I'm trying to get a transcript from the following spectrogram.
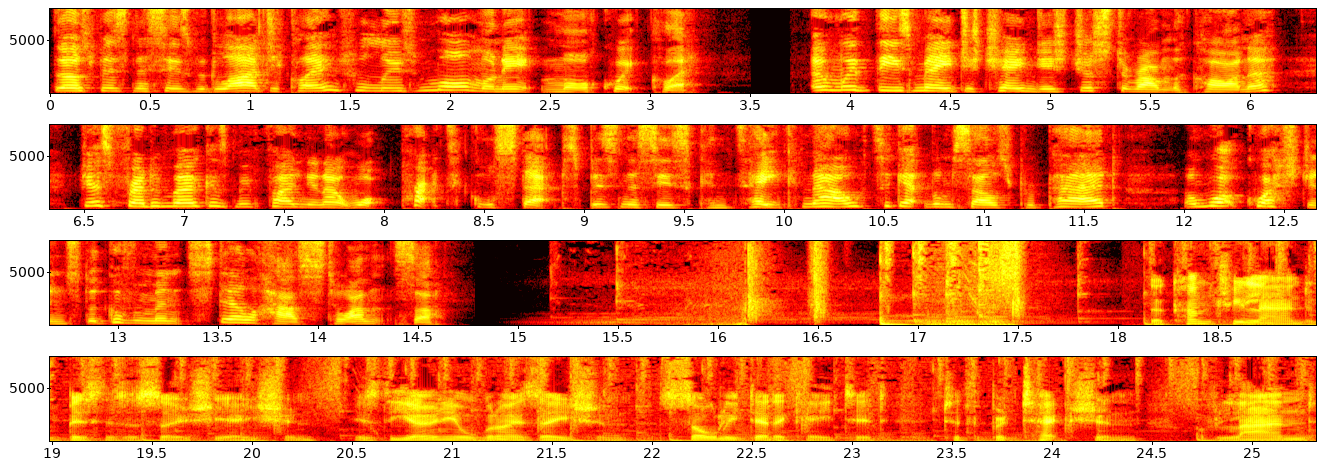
Those businesses with larger claims will lose more money more quickly. And with these major changes just around the corner, Jess Fredenberg has been finding out what practical steps businesses can take now to get themselves prepared and what questions the government still has to answer. The Country Land and Business Association is the only organisation solely dedicated to the protection of land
